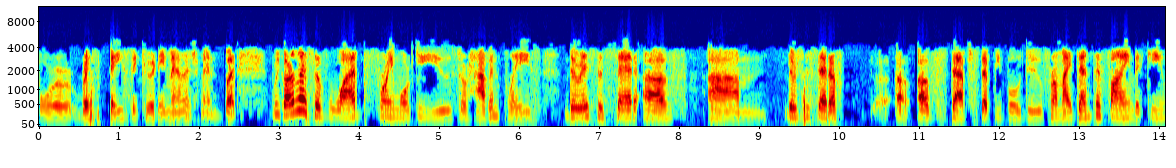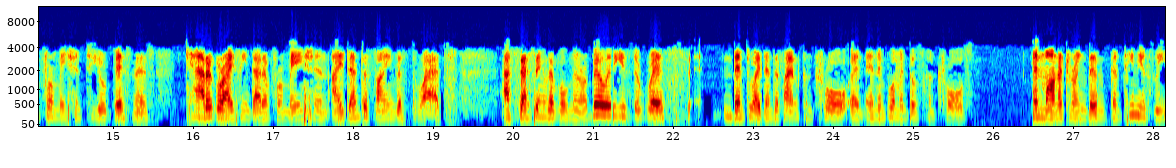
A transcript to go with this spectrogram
for risk-based security management. But regardless of what framework you use or have in place, there is a set of um, there's a set of uh, of steps that people do from identifying the key information to your business, categorizing that information, identifying the threats, assessing the vulnerabilities, the risks, then to identify and control and, and implement those controls and monitoring them continuously.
